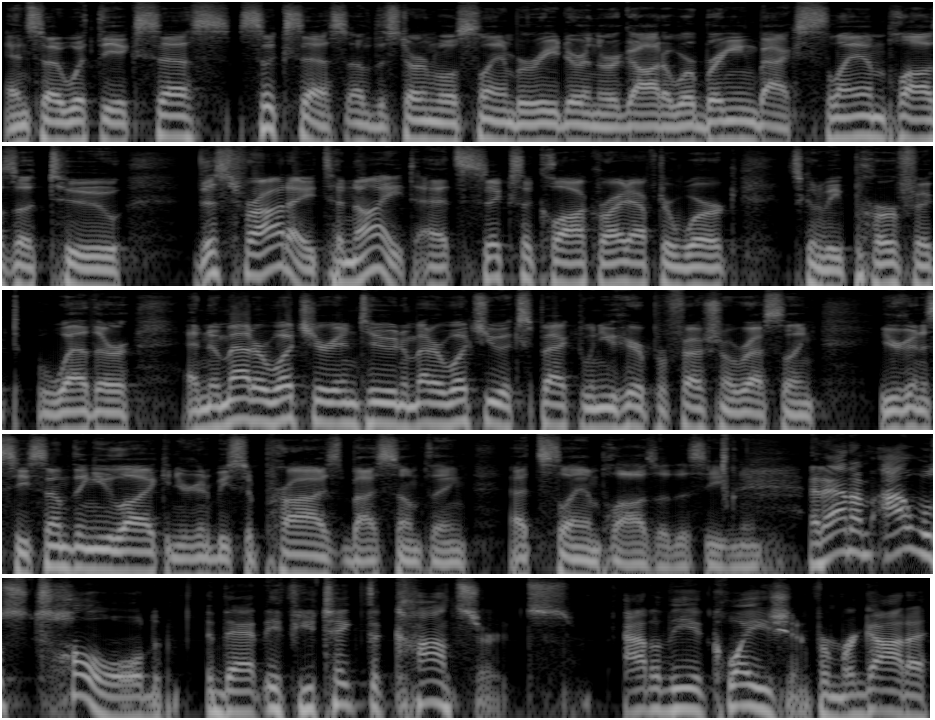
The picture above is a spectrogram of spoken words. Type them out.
and so with the excess, success of the sternwheel slamboree during the regatta, we're bringing back Slam Plaza to this Friday, tonight at 6 o'clock, right after work. It's going to be perfect weather. And no matter what you're into, no matter what you expect when you hear professional wrestling, you're going to see something you like and you're going to be surprised by something at Slam Plaza this evening. And Adam, I was told that if you take the concerts out of the equation from Regatta,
